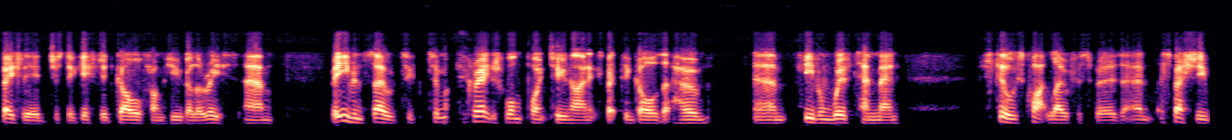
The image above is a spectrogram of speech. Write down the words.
basically just a gifted goal from Hugo Lloris. Um, but even so, to, to, to, create just 1.29 expected goals at home, um, even with 10 men, still is quite low for Spurs, and especially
